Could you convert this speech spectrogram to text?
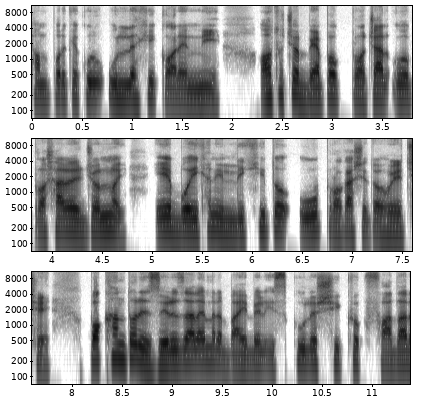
সম্পর্কে কোনো উল্লেখই করেননি, অথচ ব্যাপক প্রচার ও প্রসারের জন্যই এ বইখানি লিখিত ও প্রকাশিত হয়েছে। পক্ষান্তরে জেরুজালেমের বাইবেল স্কুলের শিক্ষক ফাদার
